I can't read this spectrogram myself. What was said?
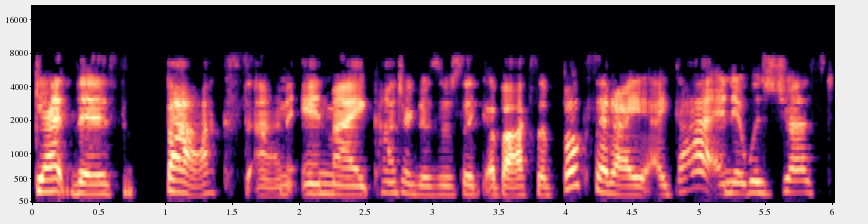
get this box um, in my contract was just like a box of books that I, I got and it was just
